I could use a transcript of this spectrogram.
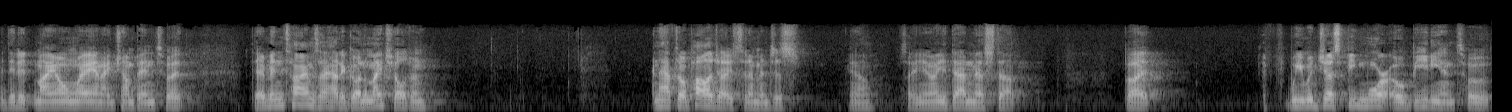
I did it my own way, and I jump into it. There have been times I had to go to my children and have to apologize to them and just, you know, say, you know, your dad messed up. But if we would just be more obedient to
